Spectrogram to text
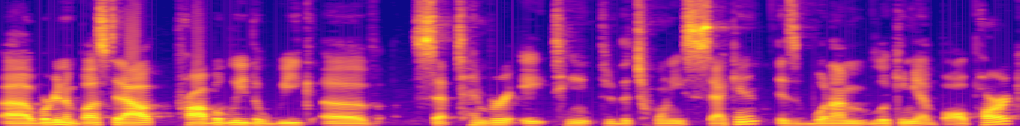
Uh, we're gonna bust it out probably the week of September 18th through the 22nd is what I'm looking at ballpark.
